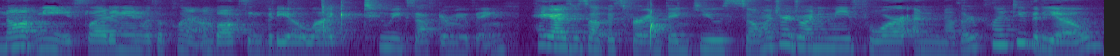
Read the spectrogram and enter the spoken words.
not me sliding in with a plant unboxing video like two weeks after moving. Hey guys, what's up? It's Fern. Thank you so much for joining me for another planty video.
